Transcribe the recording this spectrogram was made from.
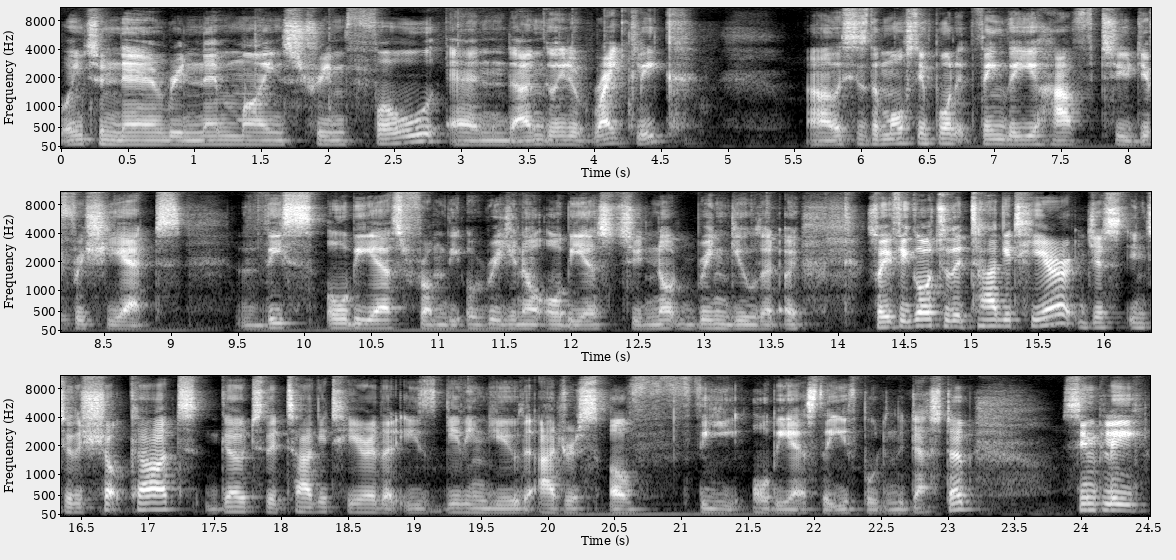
going to name, rename mine stream full and i'm going to right click uh, this is the most important thing that you have to differentiate this OBS from the original OBS to not bring you that. Uh, so if you go to the target here, just into the shortcut, go to the target here that is giving you the address of the OBS that you've put in the desktop. Simply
